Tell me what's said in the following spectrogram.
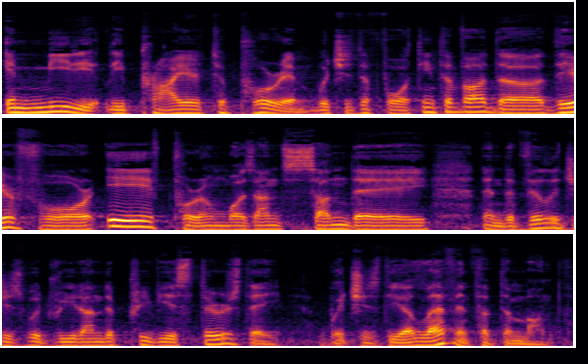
immediately prior to Purim, which is the 14th of Adar. Therefore, if Purim was on Sunday, then the villages would read on the previous Thursday, which is the 11th of the month.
